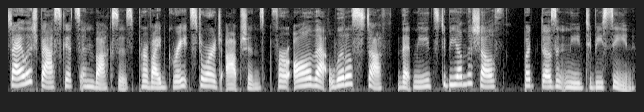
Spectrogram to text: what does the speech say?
Stylish baskets and boxes provide great storage options for all that little stuff that needs to be on the shelf but doesn't need to be seen.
